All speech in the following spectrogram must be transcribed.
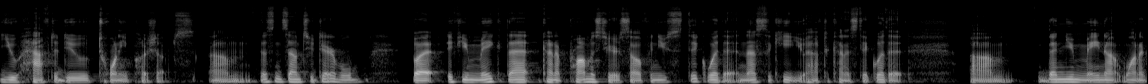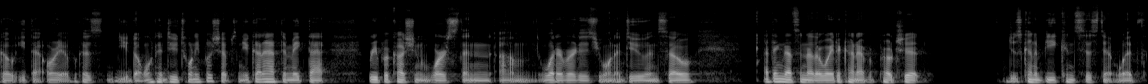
you have to do 20 push ups. Um, doesn't sound too terrible, but if you make that kind of promise to yourself and you stick with it, and that's the key, you have to kind of stick with it. Um, then you may not want to go eat that Oreo because you don't want to do 20 push ups. And you kind of have to make that repercussion worse than um, whatever it is you want to do. And so I think that's another way to kind of approach it. Just kind of be consistent with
